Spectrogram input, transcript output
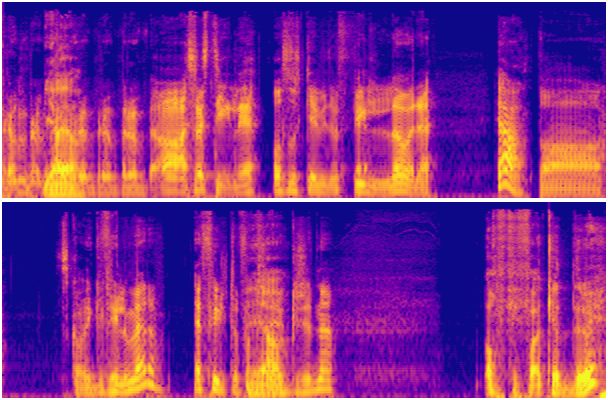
brum, brum, Ja, ja. brum, brum, brum, Å, så stilig! Og så skal jeg begynne å fylle, bare Ja, da skal vi ikke fylle mer. Jeg fylte for tre Ja. uker siden, jeg. Å, fy faen, kødder du?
